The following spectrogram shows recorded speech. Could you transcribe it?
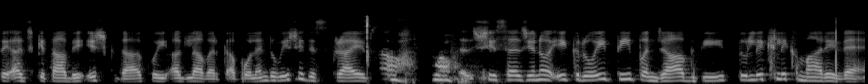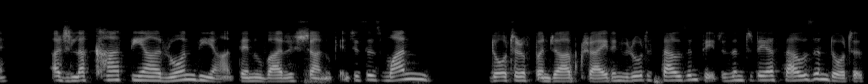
Te Aj Kitabe Ishq Da Koi Agla Varka Bol. And the way she describes, oh, wow. she says, you know, Ik roi ti Punjab di, tu likh likh mare ve. Aj lakha tiyan ron diyan, tenu varish shanu. And she says, one daughter of Punjab cried, and we wrote a thousand pages, and today a thousand daughters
